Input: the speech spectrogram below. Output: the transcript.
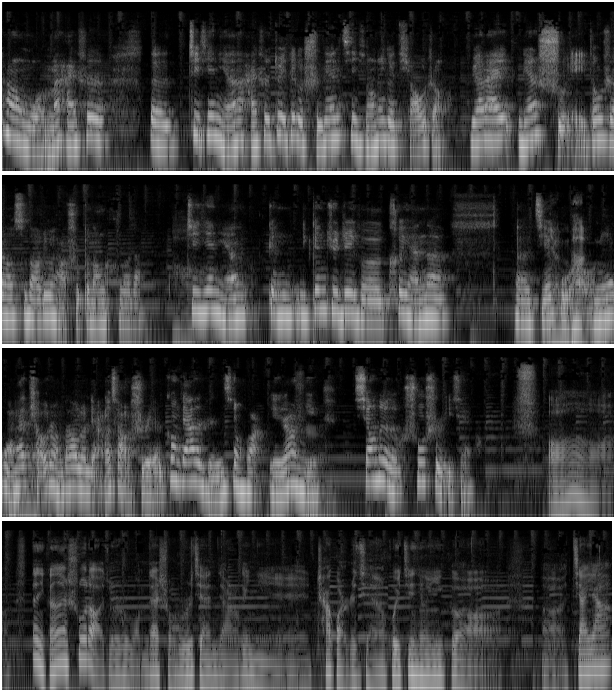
上我们还是，呃，这些年还是对这个时间进行了一个调整。原来连水都是要四到六小时不能喝的，这些年根根据这个科研的，呃，结果，我们也把它调整到了两个小时，也更加的人性化，也让你相对的舒适一些。哦，那你刚才说到，就是我们在手术之前，假如给你插管之前，会进行一个呃加压，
